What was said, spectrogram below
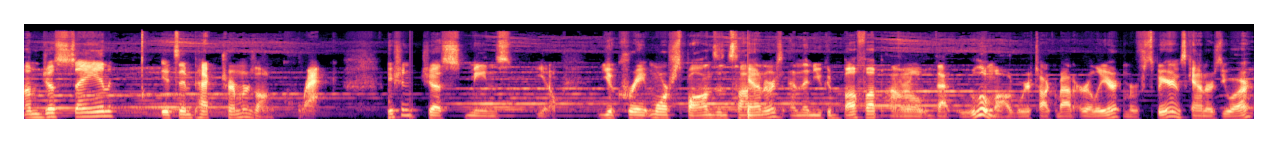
I'm just saying its impact tremors on crack. Just means, you know, you create more spawns and counters, and then you could buff up, I don't know, that Ulamog we were talking about earlier, number of experience counters you are,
